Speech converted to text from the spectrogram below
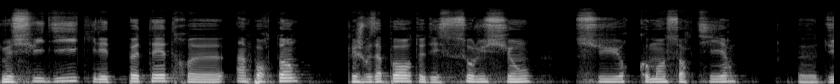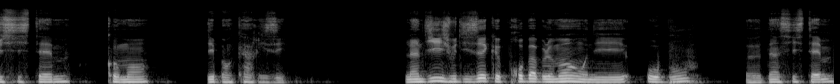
je me suis dit qu'il est peut-être euh, important que je vous apporte des solutions sur comment sortir euh, du système, comment débancariser. Lundi, je vous disais que probablement on est au bout euh, d'un système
